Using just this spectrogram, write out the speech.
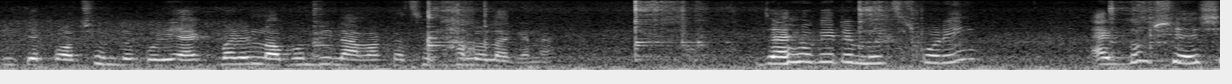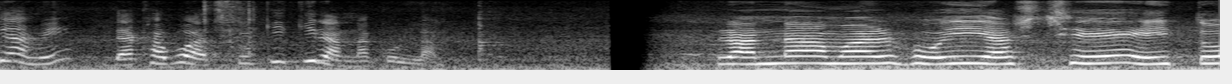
দিতে পছন্দ করি। একবারে লবণ দিলে আমার কাছে ভালো লাগে না। যাই হোক, এটা মিক্সড করি। একদম শেষে আমি দেখাবো আজকে কি কি রান্না করলাম। রান্না আমার হয়েই আসছে। এই তো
